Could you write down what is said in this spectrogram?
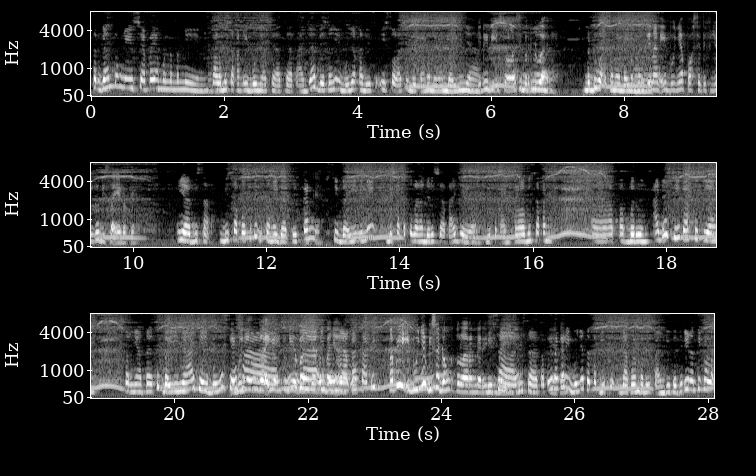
tergantung nih siapa yang mau nemenin kalau misalkan ibunya sehat-sehat aja biasanya ibunya akan diisolasi bersama dengan bayinya Jadi diisolasi berdua nih. berdua sama bayinya Kemungkinan ibunya positif juga bisa ya dok ya. Iya bisa, bisa positif bisa negatif kan Oke. si bayi ini bisa ketularan dari siapa aja ya gitu kan. Kalau misalkan eh, apa berun ada sih kasus yang ternyata itu bayinya aja ibunya sehat. Ibunya enggak, ya, itu dia Enggak, ibunya kan tapi Tapi ibunya bisa dong ketularan dari si bisa bayinya. bisa tapi Iya kan kan? ibunya tetap dilakukan pemeriksaan juga jadi nanti kalau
